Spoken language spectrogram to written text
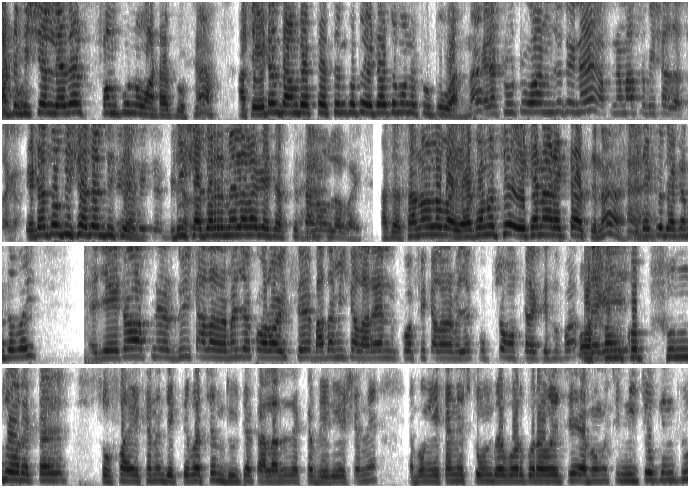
আর্টিফিশিয়াল লেদার সম্পূর্ণ ওয়াটারপ্রুফ না? হ্যাঁ। আচ্ছা এটার দাম রাখতেছেন কত? এটাও তো মানে টু টু ওয়ান না? এটা টু টু ওয়ান যদি নেয় আপনার মাত্র বিশ হাজার টাকা। এটা তো বিশ হাজার দিচ্ছে বিশ- বিশ বিশ হাজার। হাজারের মেলা লাগাইছে আজকে হ্যাঁ। সানাউল্লাহ ভাই। আচ্ছা সানাউল্লাহ ভাই এখন হচ্ছে এখানে আর একটা আছে না? হ্যাঁ, এটা একটু দেখান তো ভাই। এই যে এটাও আপনার দুই কালারের মেজে করা হয়েছে বাদামি কালার এন্ড কফি কালারের মেজে খুব চমৎকার একটা সোফা। অসংখ্য সুন্দর একটা হ্যাঁ। সোফা। এখানে দেখতে পাচ্ছেন দুইটা কালারের একটা ভেরিয়েশনে এবং এখানে স্টোন ব্যবহার করা হয়েছে এবং হচ্ছে নিচেও কিন্তু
